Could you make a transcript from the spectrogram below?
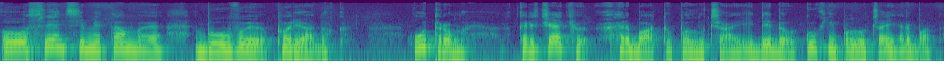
у Освенцімі там е, був е, порядок. Утром кричать, гербату получай, іди до кухні, получай гербату.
